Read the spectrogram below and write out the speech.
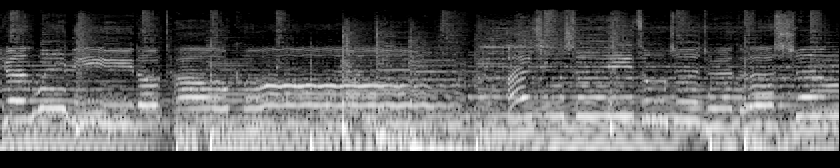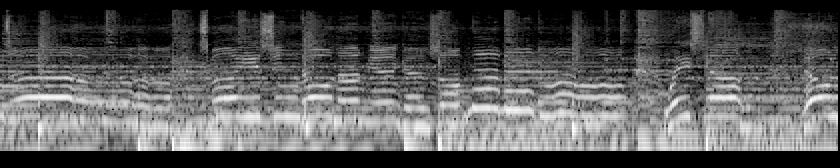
愿为你都掏空。爱情是一种直觉的选择，所以心头难免感受那么多。微笑了，流泪了，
